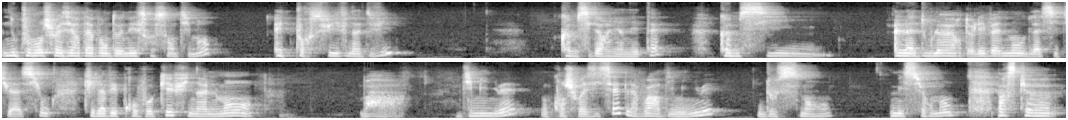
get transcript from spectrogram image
Nous pouvons choisir d'abandonner ce ressentiment et de poursuivre notre vie comme si de rien n'était, comme si la douleur de l'événement ou de la situation qu'il avait provoqué finalement bah, diminuait, ou qu'on choisissait de l'avoir diminué doucement, mais sûrement, parce que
